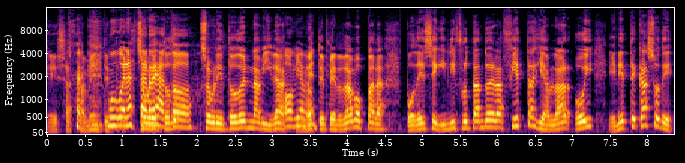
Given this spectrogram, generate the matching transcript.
Exactamente. Muy buenas tardes a todos. Sobre todo en Navidad. Obviamente. Que no te perdamos para poder seguir disfrutando de las fiestas y hablar hoy en este caso de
